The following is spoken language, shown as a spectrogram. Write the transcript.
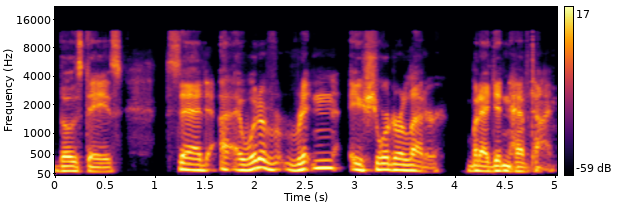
those days, said, "I I would have written a shorter letter, but I didn't have time."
